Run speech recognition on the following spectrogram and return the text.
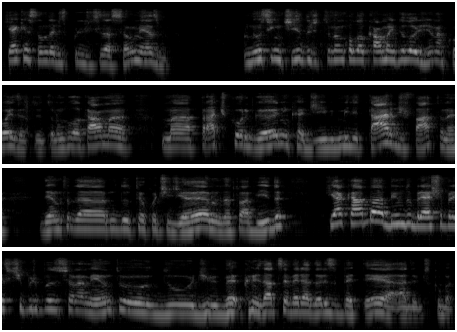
que é a questão da despolitização mesmo. No sentido de tu não colocar uma ideologia na coisa, de tu não colocar uma, uma prática orgânica de militar, de fato, né? Dentro da, do teu cotidiano, da tua vida, que acaba abrindo brecha para esse tipo de posicionamento do, de candidatos a vereadores do PT, a, desculpa,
